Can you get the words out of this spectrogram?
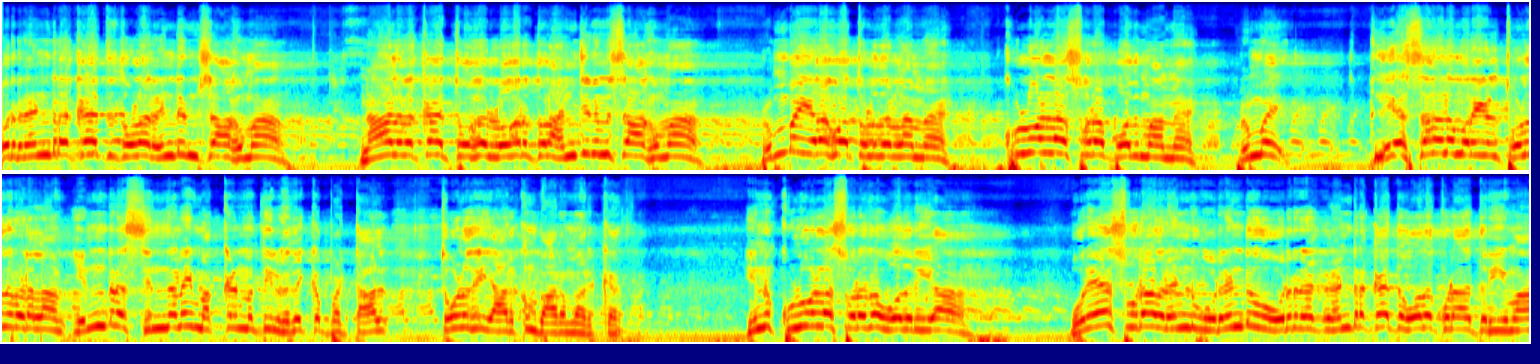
ஒரு ரெண்டு ரக்காயத்து தொலை ரெண்டு நிமிஷம் ஆகுமா? நாலு ரக்காய தொகை லோகர தொலை அஞ்சு நிமிஷம் ஆகுமா? ரொம்ப இலகுவா தொழுதலாமே புழுவெல்லாம் சூறா போதுமாமே. ரொம்ப லேசான முறையில் தொழுது விடலாம் என்ற சிந்தனை மக்கள் மத்தியில் விதைக்கப்பட்டால் தொழுகை யாருக்கும் பாரமாக இருக்காது. இன்னும் குழுவெல்லாம் சூறா தான் ஓதுறியா? ஒரே சூறா ரெண்டு ஒரு ரெண்டு ஒரு ரெண்டு ரக்காயத்தை ஓதக்கூடாது தெரியுமா?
